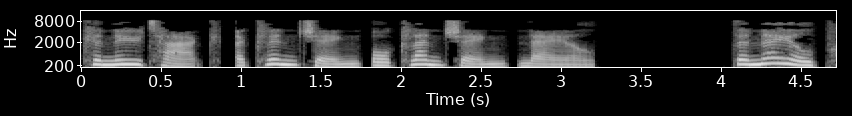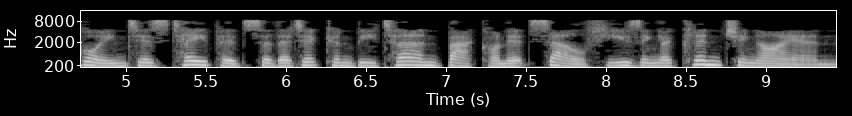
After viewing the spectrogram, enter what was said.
Canoe tack – a clinching or clenching nail. The nail point is tapered so that it can be turned back on itself using a clinching iron.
